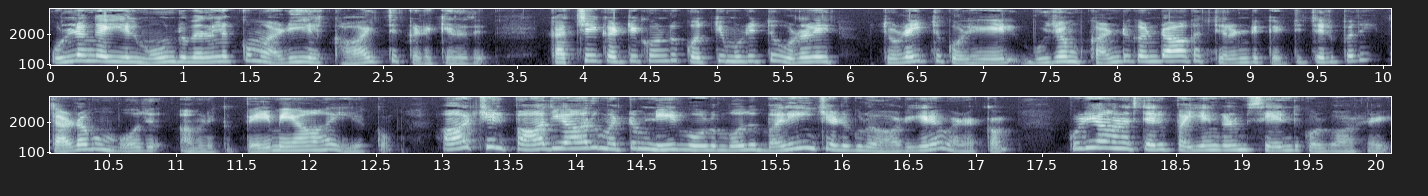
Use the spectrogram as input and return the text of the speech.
உள்ளங்கையில் மூன்று விரலுக்கும் அடியில் காய்த்து கிடக்கிறது. கச்சை கட்டிக்கொண்டு கொத்தி முடித்து உடலை துடைத்து கொள்கையில் புஜம் கண்டு கண்டாக திரண்டு கெட்டித்திருப்பதை தடவும் போது அவனுக்கு பெருமையாக இருக்கும். ஆற்றில் பாதியாறு மட்டும் நீர் ஓடும்போது பலியஞ்செடுகுடு ஆடுகிற வழக்கம். குடியான தெரு பையன்களும் சேர்ந்து கொள்வார்கள்.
